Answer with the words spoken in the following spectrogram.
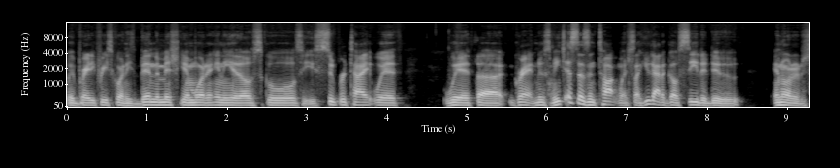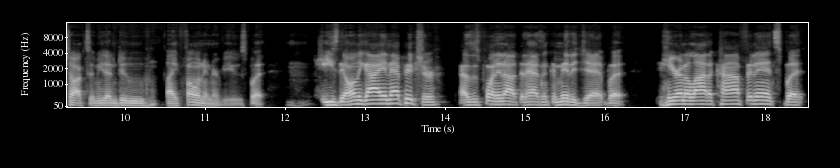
with Brady Prieskorn. He's been to Michigan more than any of those schools. He's super tight with with uh, Grant Newsome. He just doesn't talk much. Like you got to go see the dude in order to talk to him. He doesn't do like phone interviews, but He's the only guy in that picture, as is pointed out, that hasn't committed yet. But hearing a lot of confidence, but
